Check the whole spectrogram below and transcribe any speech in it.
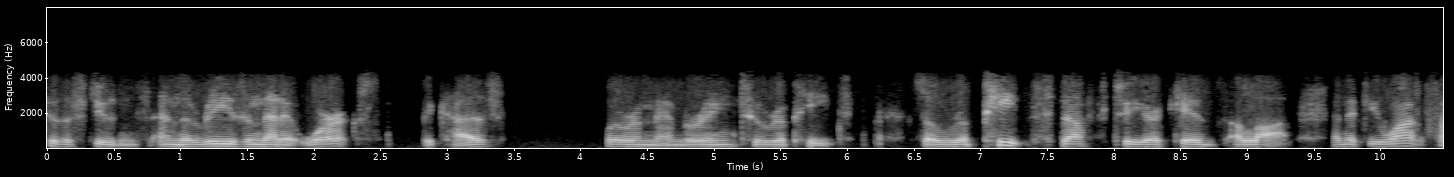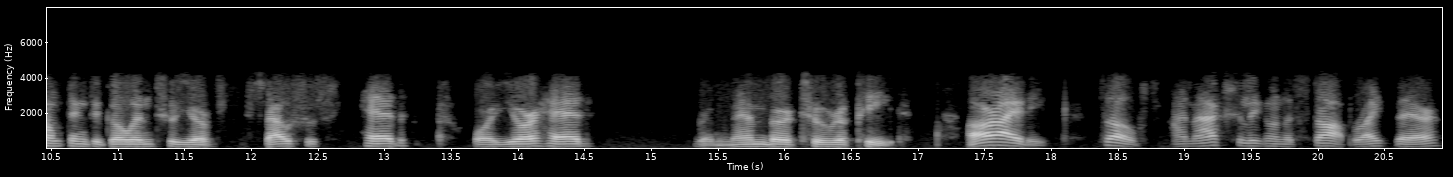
to the students. And the reason that it works, because we're remembering to repeat. So repeat stuff to your kids a lot. And if you want something to go into your spouse's head or your head, remember to repeat. All righty. So I'm actually going to stop right there.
